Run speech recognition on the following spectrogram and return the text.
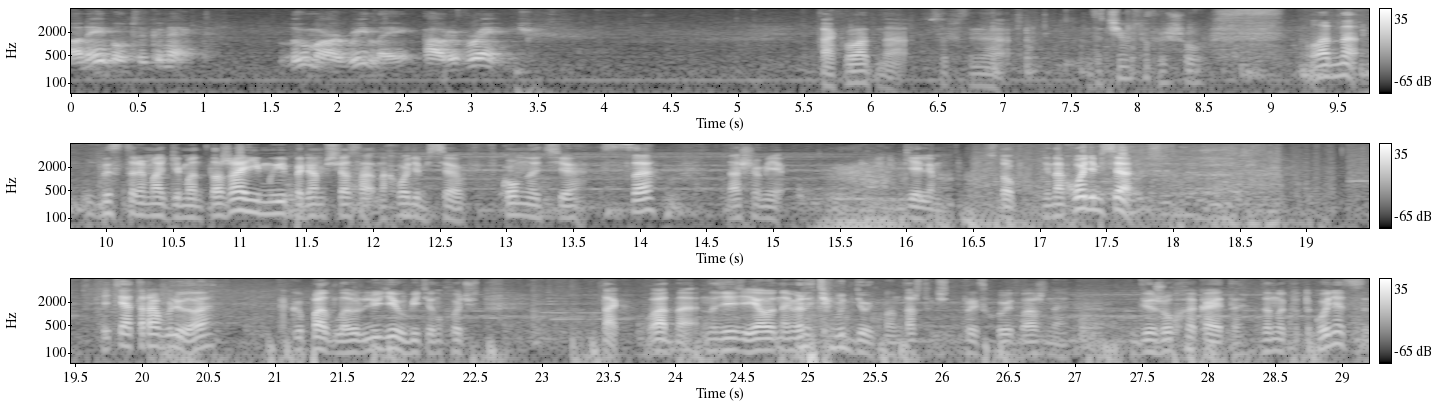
Unable to connect. Lumar relay out of range. Так, ладно, собственно, зачем все пришел? Ладно, быстрая магия монтажа, и мы прямо сейчас находимся в комнате с нашими гелем. Стоп, не находимся! Я тебя отравлю, а? Какой падла, людей убить он хочет. Так, ладно, надеюсь, я, наверное, не буду делать монтаж, что что-то происходит важное. Движуха какая-то. За мной кто-то гонится.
